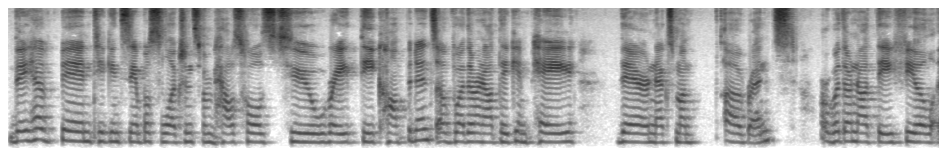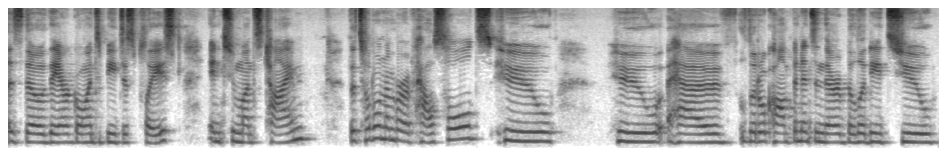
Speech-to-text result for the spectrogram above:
they have been taking sample selections from households to rate the confidence of whether or not they can pay their next month uh, rents or whether or not they feel as though they are going to be displaced in two months' time. The total number of households who who have little confidence in their ability to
